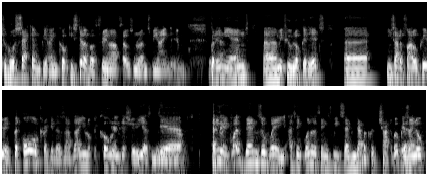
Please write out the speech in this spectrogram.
to go second behind Cook. He's still about three and a half thousand runs behind him, but yeah. in the end, um, if you look at it. Uh, he's had a fallow period, but all cricketers have that. You look at Kohli yeah. this year; he hasn't. Yeah, Anyway, think, while Ben's away, I think one of the things we said we'd have a quick chat about because yeah. I know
